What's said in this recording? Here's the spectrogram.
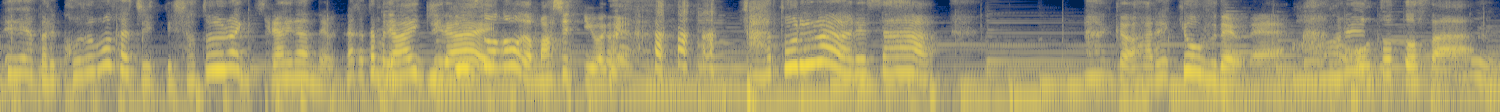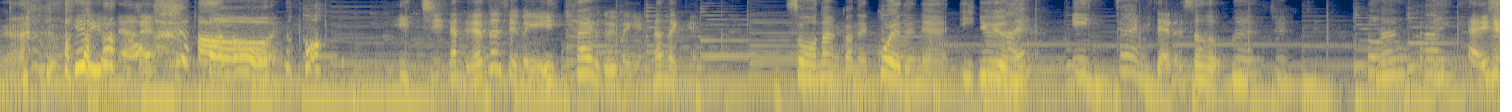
でやっぱり子供たちってシャトルラン嫌いなんだよ。なんか多分ね、嫌い嫌い。走の方がマシっていうわけ。シャトルランあれさ、なんかあれ恐怖だよね。あの音とさす、ごいね。るよねあれ。あの音 一なんでなんて言うんだっけ、一回とか言うんだっけ、なんだっけ、そうなんかね声でね言うよね。一回。みたいな、そう。う。ん。何回？みたいな。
